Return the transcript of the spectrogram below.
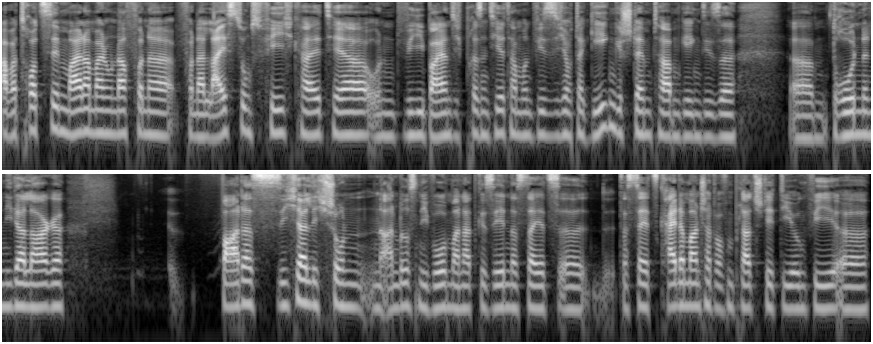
Aber trotzdem, meiner Meinung nach, von der, von der Leistungsfähigkeit her und wie die Bayern sich präsentiert haben und wie sie sich auch dagegen gestemmt haben gegen diese ähm, drohende Niederlage, war das sicherlich schon ein anderes Niveau. Man hat gesehen, dass da jetzt, äh, dass da jetzt keine Mannschaft auf dem Platz steht, die irgendwie äh,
